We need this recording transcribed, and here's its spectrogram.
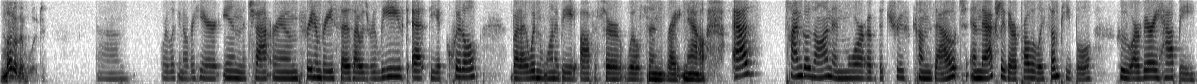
None of them would. Um, we're looking over here in the chat room. Freedom Breeze says, I was relieved at the acquittal, but I wouldn't want to be Officer Wilson right now. As time goes on and more of the truth comes out, and actually there are probably some people who are very happy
